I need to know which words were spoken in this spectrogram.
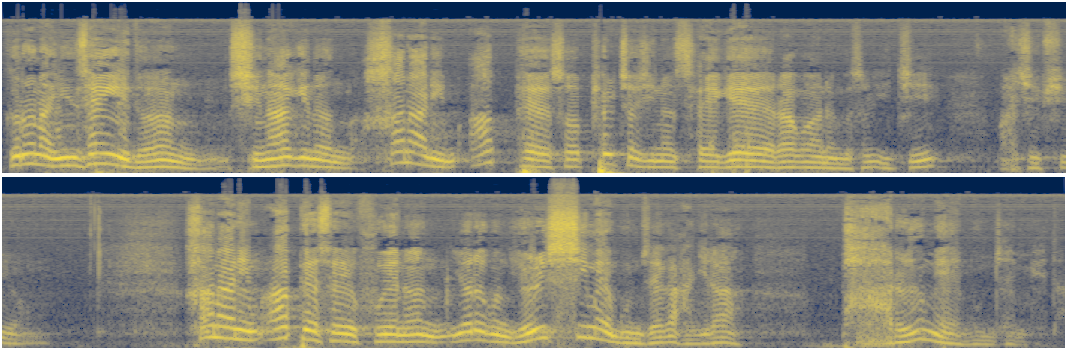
그러나 인생이든 신학이든 하나님 앞에서 펼쳐지는 세계라고 하는 것을 잊지 마십시오. 하나님 앞에서의 후회는 여러분 열심의 문제가 아니라 발음의 문제입니다.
